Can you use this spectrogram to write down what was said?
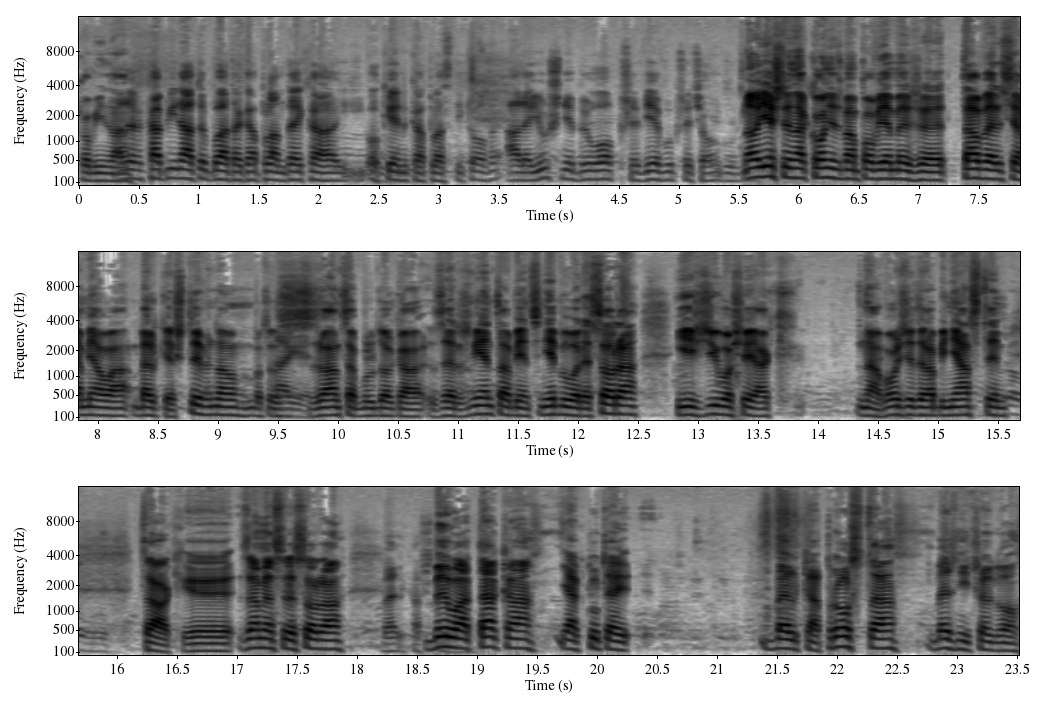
komina. ale kabina to była taka plandeka i okienka plastikowe, ale już nie było przewiewu, przeciągu. No i jeszcze na koniec wam powiemy, że ta wersja miała belkę sztywną, bo to Tak z lanca Bulldoga zerżnięta, więc nie było resora. Jeździło się jak na wozie drabiniastym. Tak, e, zamiast resora była taka, jak tutaj belka prosta, bez niczego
